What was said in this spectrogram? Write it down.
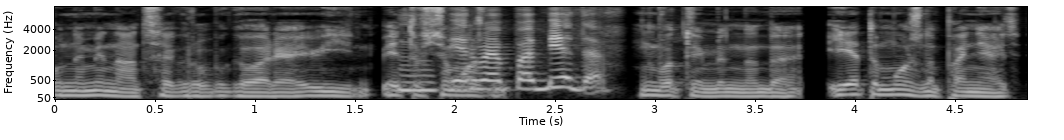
номинация, грубо говоря, и это не все первая можно... победа. Вот именно, да. И это можно понять.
